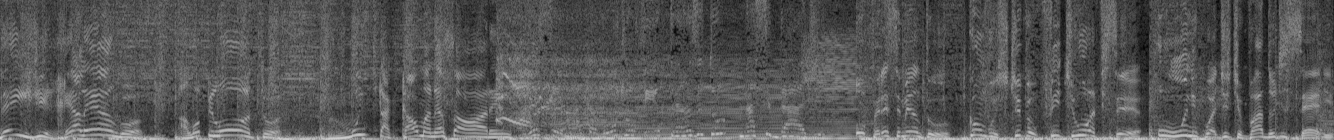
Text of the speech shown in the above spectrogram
desde Realengo. Alô, piloto! Muita calma nessa hora, hein? Você acabou de ouvir Trânsito na cidade. Oferecimento: Combustível Fit UFC, o único aditivado de série.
